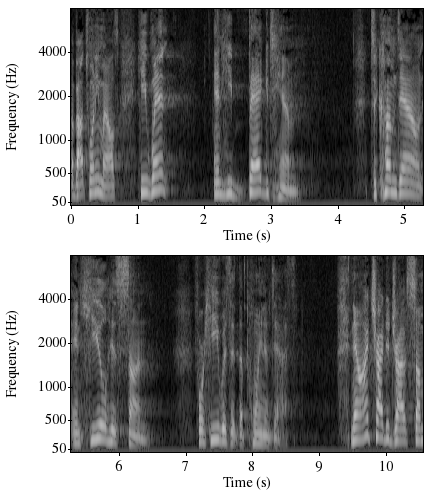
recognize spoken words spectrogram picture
about 20 miles, he went and he begged him to come down and heal his son, for he was at the point of death. Now, I tried to drive some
